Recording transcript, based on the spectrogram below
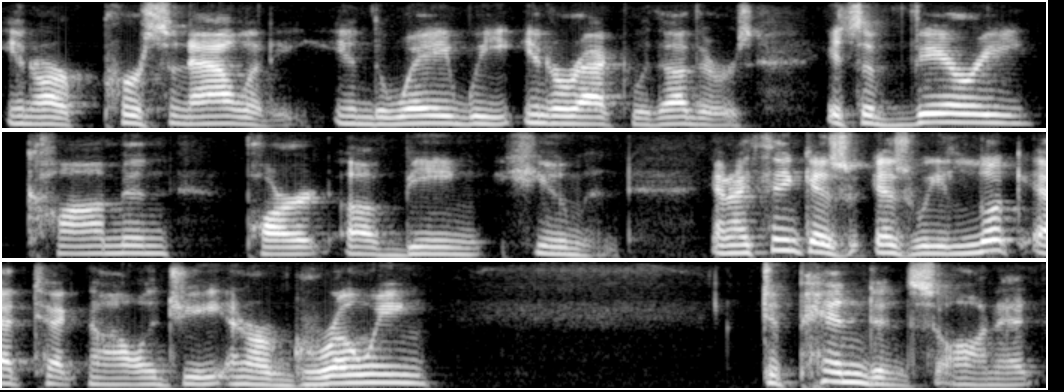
in our personality, in the way we interact with others. It's a very common part of being human. And I think as as we look at technology and our growing dependence on it,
